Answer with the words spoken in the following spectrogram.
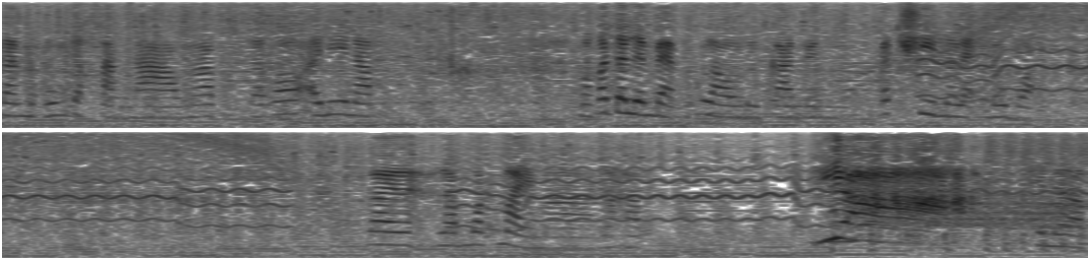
การบุกรุกจากต่างดาวนะครับ แล้วก็ไอ้นี่นะมันก็จะเรียนแบบพวกเราโดยการเป็นแมชชีนนั่นแหละโรบอทได้รับมดใหม่มานะครับย่าใช่ไหมครับ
